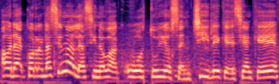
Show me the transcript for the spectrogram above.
Ahora, con relación a la Sinovac, hubo estudios en Chile que decían que,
